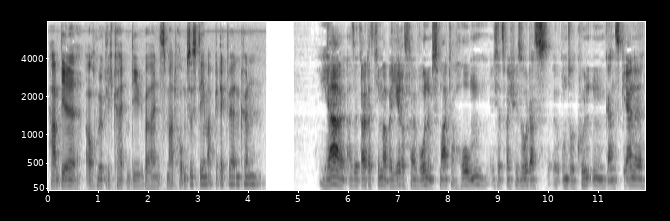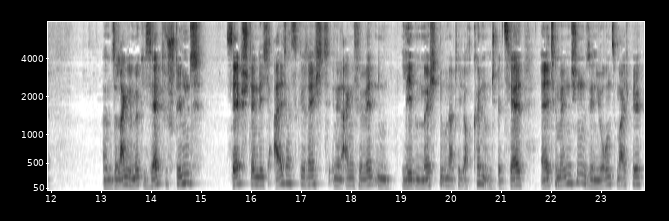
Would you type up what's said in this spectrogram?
Haben wir auch Möglichkeiten, die über ein Smart Home System abgedeckt werden können? Ja, also gerade das Thema barrierefrei Wohnen im Smarter Home ist ja zum Beispiel so, dass äh, unsere Kunden ganz gerne ähm, so lange wie möglich selbstbestimmt, selbstständig, altersgerecht in den eigenen vier Wänden leben möchten und natürlich auch können. Und speziell ältere Menschen, Senioren zum Beispiel,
